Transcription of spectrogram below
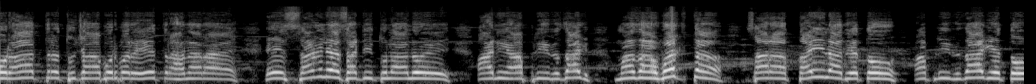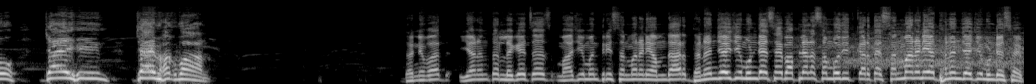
अहोरात्र तुझ्या बरोबर येत राहणार आहे. हे सांगण्यासाठी तुला आलोय. आणि आपली रजा माझा वक्त सारा ताईला देतो. आपली रजा घेतो. जय हिंद. जय भगवान. धन्यवाद. यानंतर लगेचच माजी मंत्री सन्माननीय आमदार धनंजयजी मुंडे साहेब आपल्याला संबोधित करतायत. सन्माननीय धनंजयजी मुंडे साहेब.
